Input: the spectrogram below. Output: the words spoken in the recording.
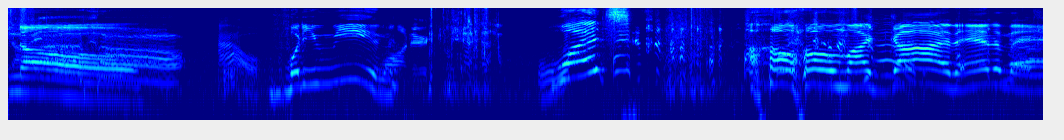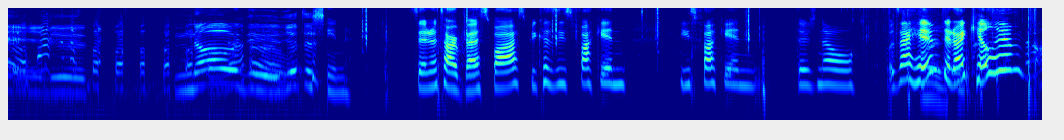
take No. How? What do you mean? Water. What? oh my god, anime, dude. No, dude. You have to. Sanitar best boss because he's fucking, he's fucking. There's no. Was that him? Did I kill him?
